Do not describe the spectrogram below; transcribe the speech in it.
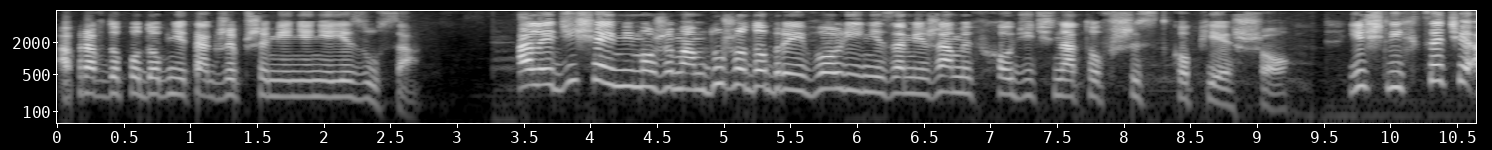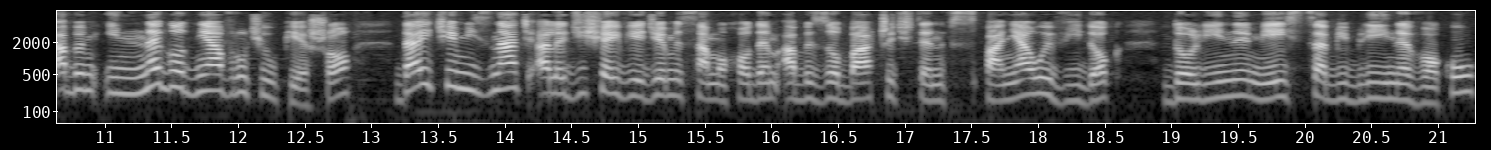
a prawdopodobnie także przemienienie Jezusa. Ale dzisiaj, mimo że mam dużo dobrej woli, nie zamierzamy wchodzić na to wszystko pieszo. Jeśli chcecie, abym innego dnia wrócił pieszo, dajcie mi znać, ale dzisiaj wjedziemy samochodem, aby zobaczyć ten wspaniały widok doliny, miejsca biblijne wokół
